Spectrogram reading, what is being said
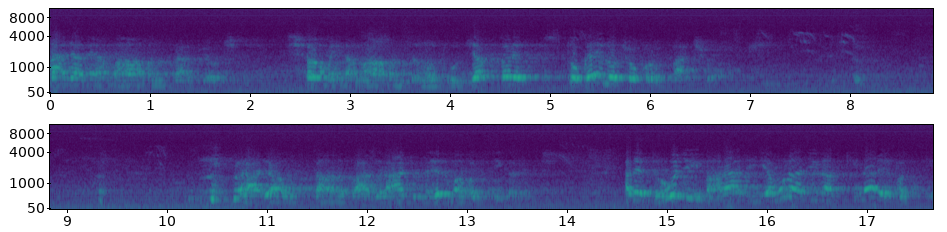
રાજાને આ મહામંત્ર આપ્યો છે. છ મહિના મહામંત્ર નો પૂજા કરે તો ગયેલો છોકરો પાછો રાજા ઉત્તાન બાદ રાજમહેલ માં ભક્તિ કરે અને ધ્રુવજી મહારાજ, યમુનાજીના કિનારે ભક્તિ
